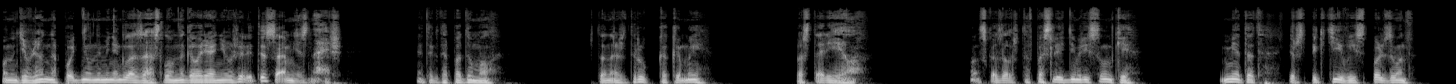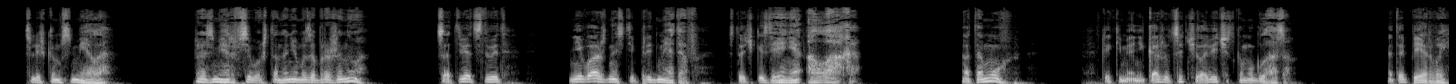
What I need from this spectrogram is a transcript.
он удивленно поднял на меня глаза, словно говоря, неужели ты сам не знаешь? Я тогда подумал, что наш друг, как и мы, постарел. Он сказал, что в последнем рисунке метод перспективы использован слишком смело. Размер всего, что на нем изображено, соответствует неважности предметов с точки зрения Аллаха, а тому, какими они кажутся человеческому глазу. Это первый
